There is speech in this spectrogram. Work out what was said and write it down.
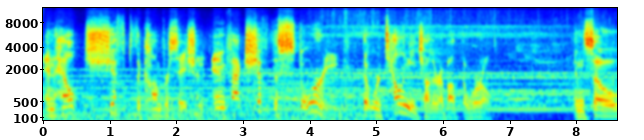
and help shift the conversation and in fact shift the story that we're telling each other about the world. And so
